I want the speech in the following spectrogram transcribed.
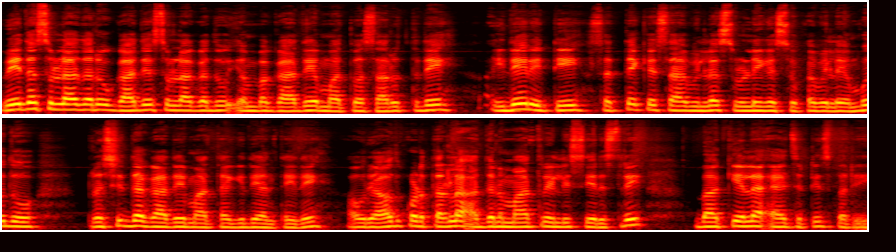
ವೇದ ಸುಳ್ಳಾದರೂ ಗಾದೆ ಸುಳ್ಳಾಗದು ಎಂಬ ಗಾದೆ ಮಹತ್ವ ಸಾರುತ್ತದೆ. ಇದೇ ರೀತಿ ಸತ್ಯಕ್ಕೆ ಸಾವಿಲ್ಲ, ಸುಳ್ಳಿಗೆ ಸುಖವಿಲ್ಲ ಎಂಬುದು ಪ್ರಸಿದ್ಧ ಗಾದೆ ಮಾತಾಗಿದೆ ಅಂತ ಇದೆ ಅವ್ರು ಯಾವುದು ಕೊಡ್ತಾರಲ್ಲ, ಅದನ್ನು ಮಾತ್ರ ಇಲ್ಲಿ ಸೇರಿಸ್ರಿ. ಬಾಕಿ ಎಲ್ಲ ಆ್ಯಸ್ ಇಟ್ ಈಸ್ ಬರ್ರಿ.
